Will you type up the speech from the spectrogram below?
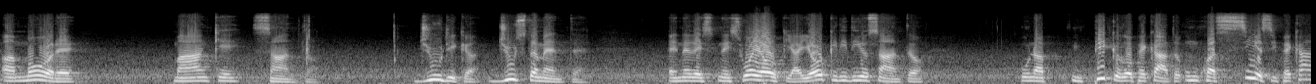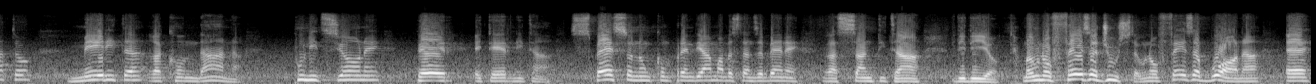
amore, ma anche santo. Giudica giustamente e nelle, nei suoi occhi, agli occhi di Dio Santo, una, un piccolo peccato, un qualsiasi peccato, merita la condanna, punizione per eternità. Spesso non comprendiamo abbastanza bene la santità di Dio, ma un'offesa giusta, un'offesa buona è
